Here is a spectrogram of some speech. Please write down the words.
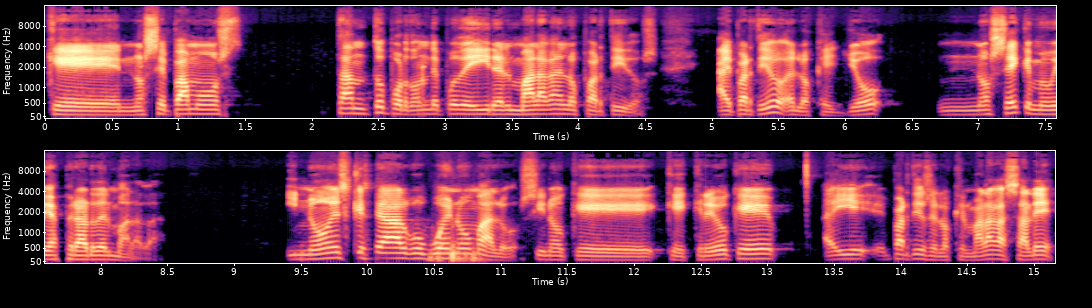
que no sepamos tanto por dónde puede ir el Málaga en los partidos. Hay partidos en los que yo no sé qué me voy a esperar del Málaga. y no es que sea algo bueno o malo, sino que, que creo que hay partidos en los que el Málaga sale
